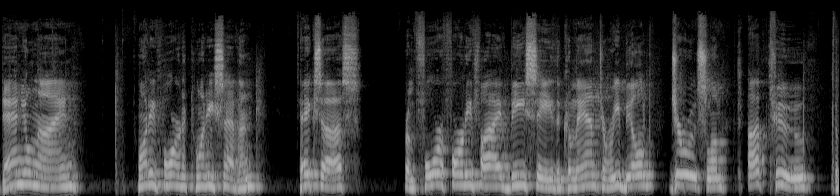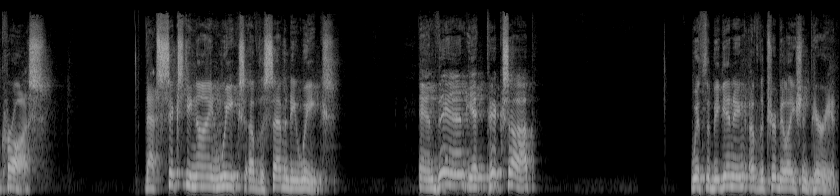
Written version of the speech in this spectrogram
Daniel 9, 24 to 27 takes us from 445 BC, the command to rebuild Jerusalem, up to the cross. That's 69 weeks of the 70 weeks. And then it picks up with the beginning of the tribulation period.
